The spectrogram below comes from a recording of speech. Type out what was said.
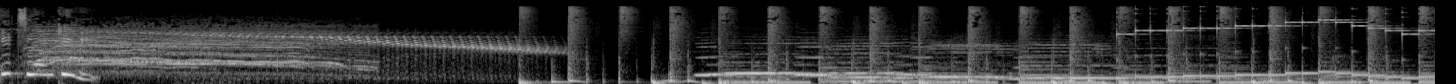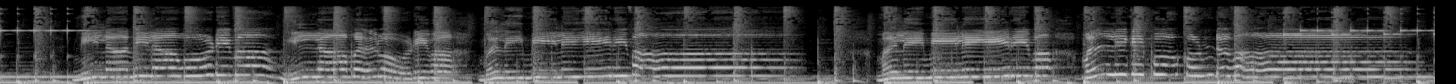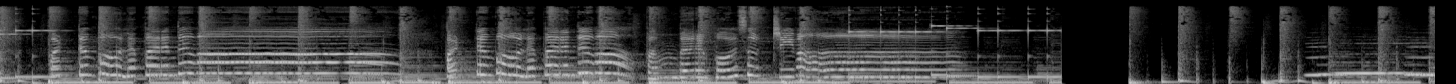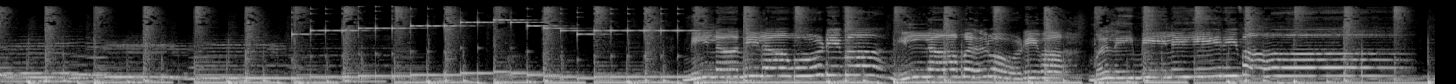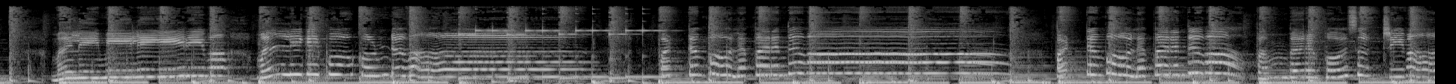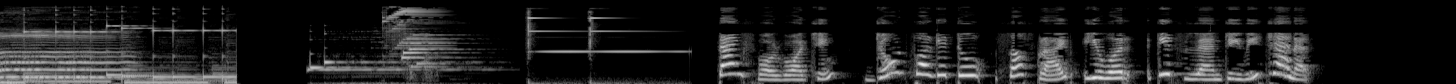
கிட்ஸ்லாம் TV நிலா நிலா ஓடிவா நில்லாமல் ஓடிவா மலை மேலே ஏறிவா மலை மேலே for watching. Don't forget to subscribe your Kids Learn TV channel.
